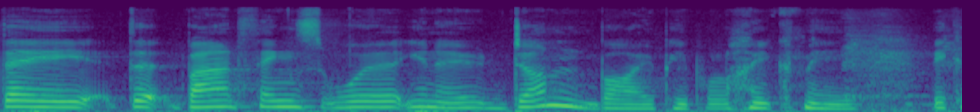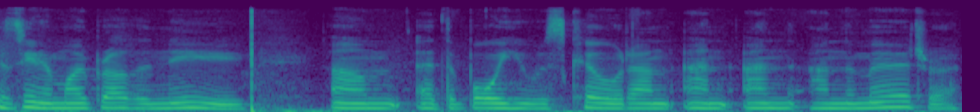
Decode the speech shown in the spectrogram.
they that bad things were, you know, done by people like me, because you know my brother knew um, uh, the boy who was killed and and and, and the murderer.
